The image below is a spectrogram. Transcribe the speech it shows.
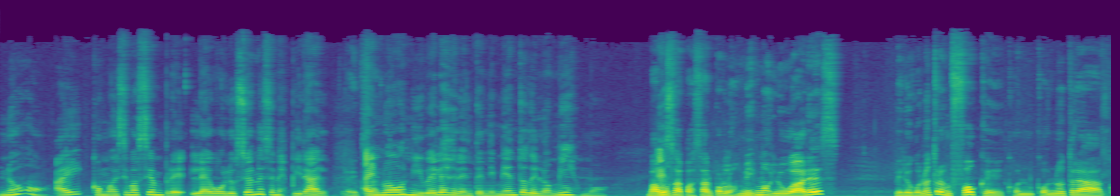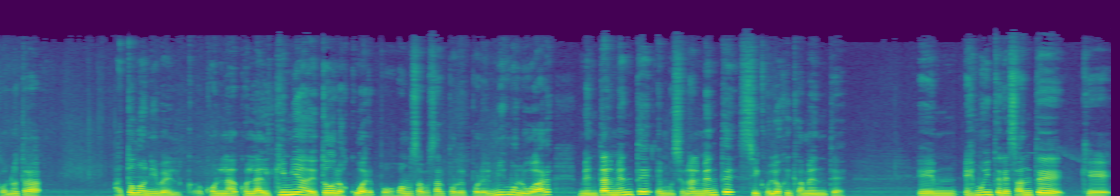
No, hay, como decimos siempre, la evolución es en espiral. Hay nuevos niveles del entendimiento de lo mismo. Vamos a pasar por los mismos lugares, pero con otro enfoque, con, con otra, con otra, a todo nivel, con la, con la alquimia de todos los cuerpos. Vamos a pasar por, por el mismo lugar mentalmente, emocionalmente, psicológicamente. Em, es muy interesante que,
